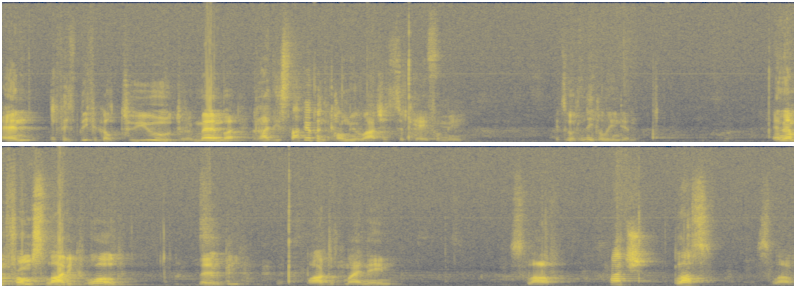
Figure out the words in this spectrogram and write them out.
And if it's difficult to you to remember Radislav, you can call me Raj. It's okay for me. It's good, little Indian. And I'm from Slavic world. That'll be part of my name, Slav. Raj plus Slav.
